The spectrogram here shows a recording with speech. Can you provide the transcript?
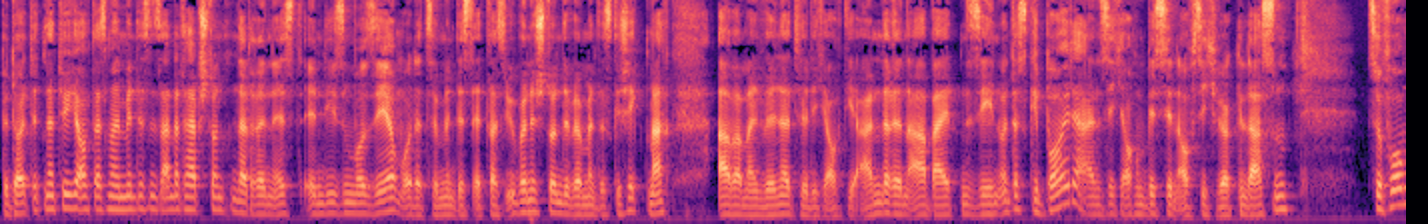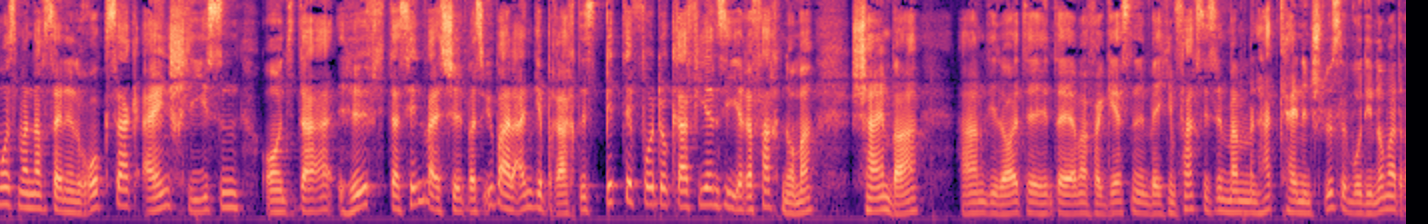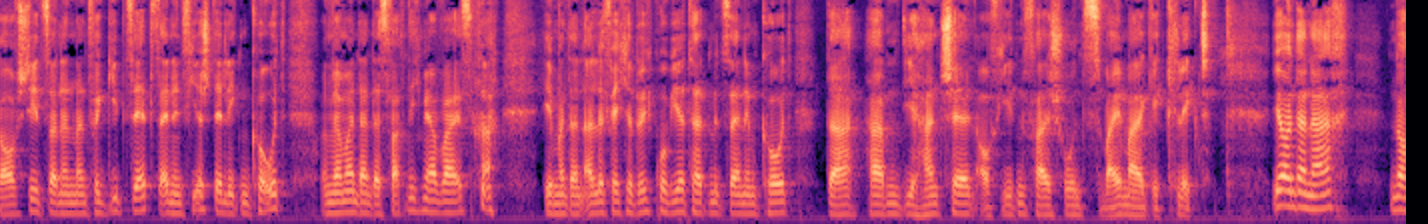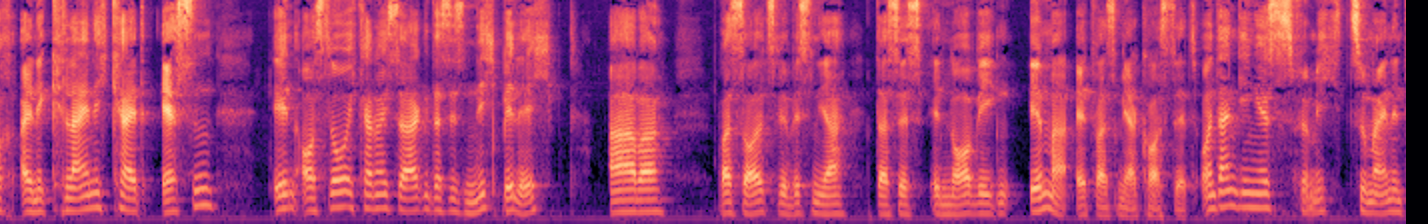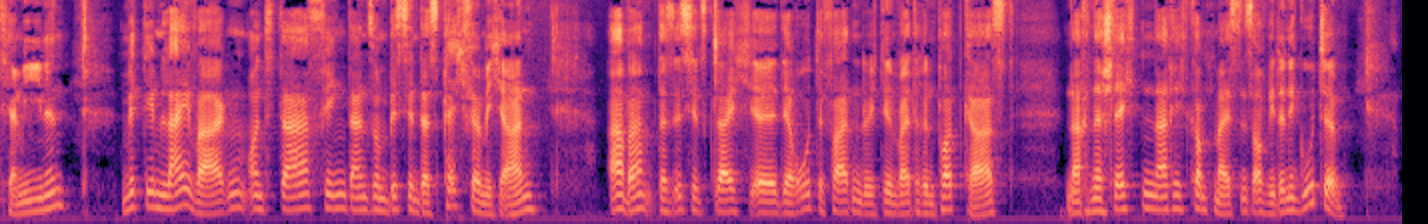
Bedeutet natürlich auch, dass man mindestens anderthalb Stunden da drin ist in diesem Museum oder zumindest etwas über eine Stunde, wenn man das geschickt macht. Aber man will natürlich auch die anderen Arbeiten sehen und das Gebäude an sich auch ein bisschen auf sich wirken lassen. Zuvor muss man noch seinen Rucksack einschließen und da hilft das Hinweisschild, was überall angebracht ist. Bitte fotografieren Sie Ihre Fachnummer. Scheinbar haben die Leute hinterher immer vergessen, in welchem Fach sie sind. Man, man hat keinen Schlüssel, wo die Nummer draufsteht, sondern man vergibt selbst einen vierstelligen Code. Und wenn man dann das Fach nicht mehr weiß, ehe man dann alle Fächer durchprobiert hat mit seinem Code, da haben die Handschellen auf jeden Fall schon zweimal geklickt. Ja, und danach noch eine Kleinigkeit essen in Oslo. Ich kann euch sagen, das ist nicht billig, aber was soll's, wir wissen ja, dass es in Norwegen immer etwas mehr kostet. Und dann ging es für mich zu meinen Terminen mit dem Leihwagen und da fing dann so ein bisschen das Pech für mich an. Aber das ist jetzt gleich äh, der rote Faden durch den weiteren Podcast. Nach einer schlechten Nachricht kommt meistens auch wieder eine gute.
